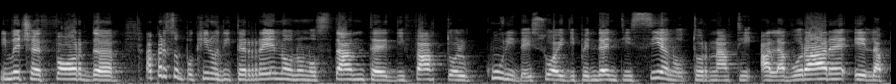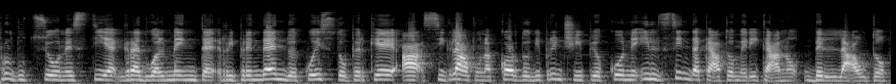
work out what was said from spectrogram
Invece Ford ha perso un pochino di terreno nonostante di fatto alcuni dei suoi dipendenti siano tornati a lavorare e la produzione stia gradualmente riprendendo e questo perché ha siglato un accordo di principio con il sindacato americano dell'auto.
